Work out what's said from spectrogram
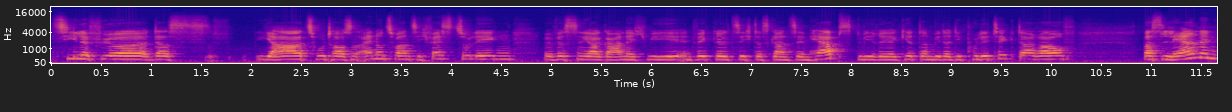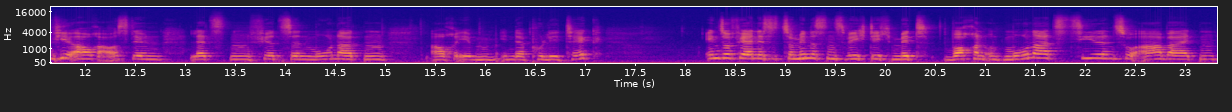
Ziele für das Jahr 2021 festzulegen. Wir wissen ja gar nicht, wie entwickelt sich das Ganze im Herbst, wie reagiert dann wieder die Politik darauf. Was lernen wir auch aus den letzten 14 Monaten, auch eben in der Politik? Insofern ist es zumindest wichtig, mit Wochen- und Monatszielen zu arbeiten.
